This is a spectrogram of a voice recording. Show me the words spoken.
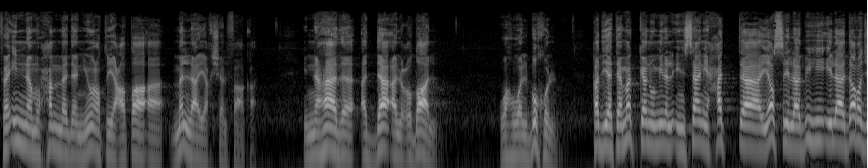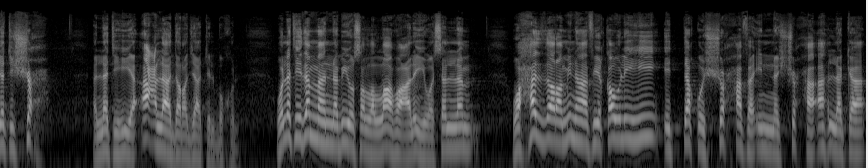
فإن محمدا يعطي عطاء من لا يخشى الفاقة. إن هذا الداء العضال وهو البخل. قد يتمكن من الإنسان حتى يصل به إلى درجة الشح التي هي أعلى درجات البخل والتي ذمها النبي صلى الله عليه وسلم وحذر منها في قوله اتقوا الشح فإن الشح أهلك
